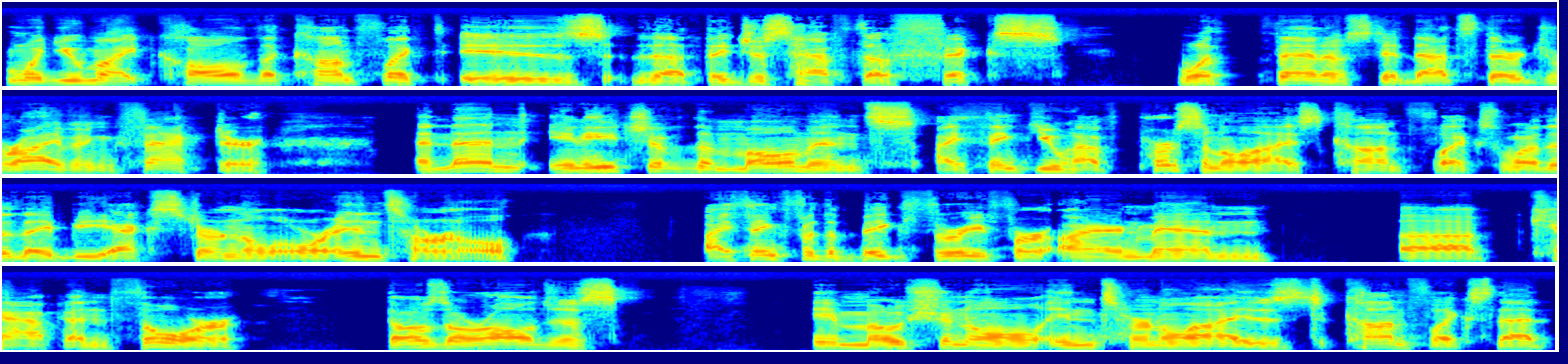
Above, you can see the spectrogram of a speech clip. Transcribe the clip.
what you might call the conflict is that they just have to fix what Thanos did. That's their driving factor. And then in each of the moments, I think you have personalized conflicts, whether they be external or internal. I think for the big three, for Iron Man, uh, Cap, and Thor, those are all just emotional, internalized conflicts that,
